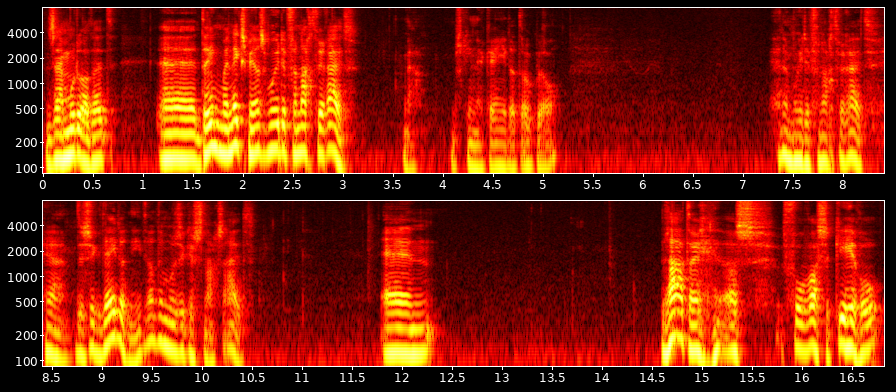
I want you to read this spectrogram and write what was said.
zei moeder altijd, uh, drink maar niks meer, anders moet je er vannacht weer uit. Nou, misschien herken je dat ook wel. En dan moet je er vannacht weer uit. Ja, dus ik deed dat niet, want dan moest ik er s'nachts uit. En later, als volwassen kerel,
